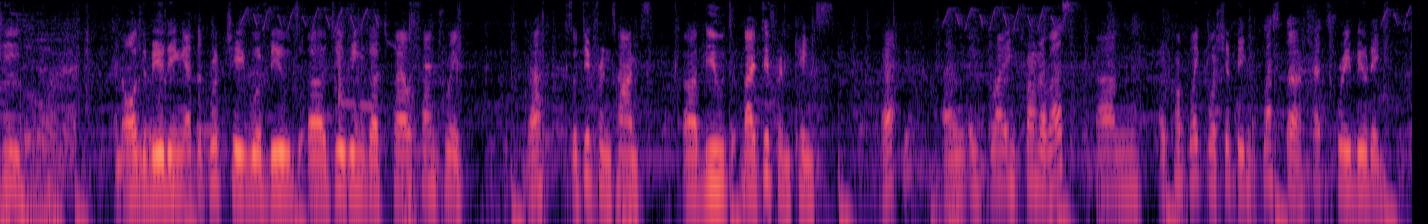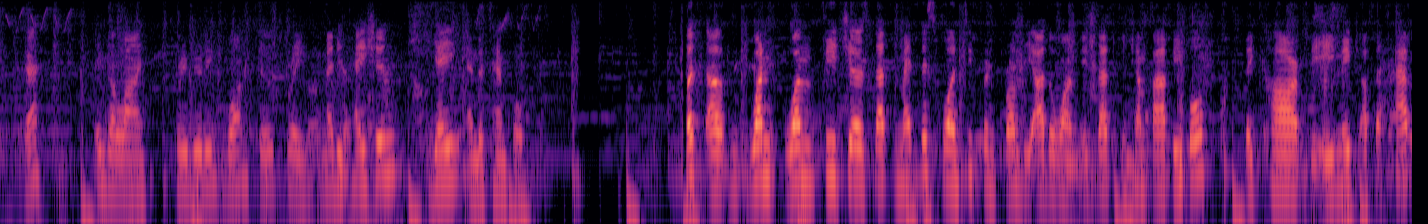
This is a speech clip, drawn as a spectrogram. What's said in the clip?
G, and all the buildings at the Group G were built uh, during the 12th century. Yeah, so different times, uh, built by different kings. Yeah, and in, right in front of us, um, a complex worshipping cluster. That's three buildings. Yeah, in the line, three buildings. One, two, three. Meditation, gate, and the temple. But uh, one one features that made this one different from the other one is that the Champa people they carve the image of the half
